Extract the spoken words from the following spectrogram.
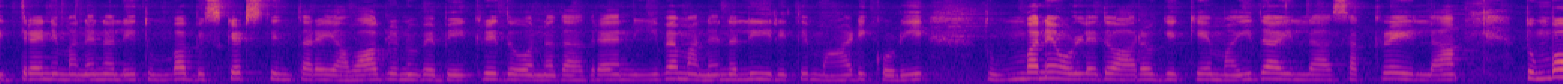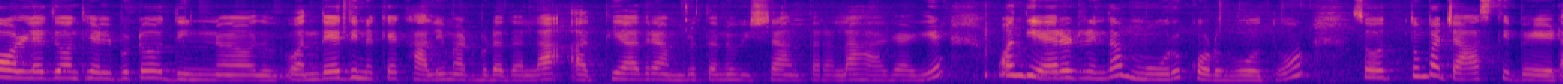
ಇದ್ದರೆ ನಿಮ್ಮ ಮನೆಯಲ್ಲಿ ತುಂಬ ಬಿಸ್ಕೆಟ್ಸ್ ತಿಂತಾರೆ ಯಾವಾಗ್ಲೂ ಬೇಕ್ರಿದು ಅನ್ನೋದಾದರೆ ನೀವೇ ಮನೆಯಲ್ಲಿ ಈ ರೀತಿ ಮಾಡಿ ಕೊಡಿ. ತುಂಬಾ ಒಳ್ಳೆಯದು ಆರೋಗ್ಯಕ್ಕೆ, ಮೈದಾ ಇಲ್ಲ, ಸಕ್ಕರೆ ಇಲ್ಲ, ತುಂಬ ಒಳ್ಳೆಯದು ಅಂತ ಹೇಳ್ಬಿಟ್ಟು ದಿನ, ಒಂದೇ ದಿನಕ್ಕೆ ಖಾಲಿ ಮಾಡಿಬಿಡೋದಲ್ಲ ಆದರೆ ಅಮೃತನೂ ವಿಷ ಅಂತಾರಲ್ಲ, ಹಾಗಾಗಿ ಒಂದು ಎರಡರಿಂದ ಮೂರು ಕೊಡ್ಬೋದು. ಸೊ ತುಂಬ ಜಾಸ್ತಿ ಬೇಡ.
